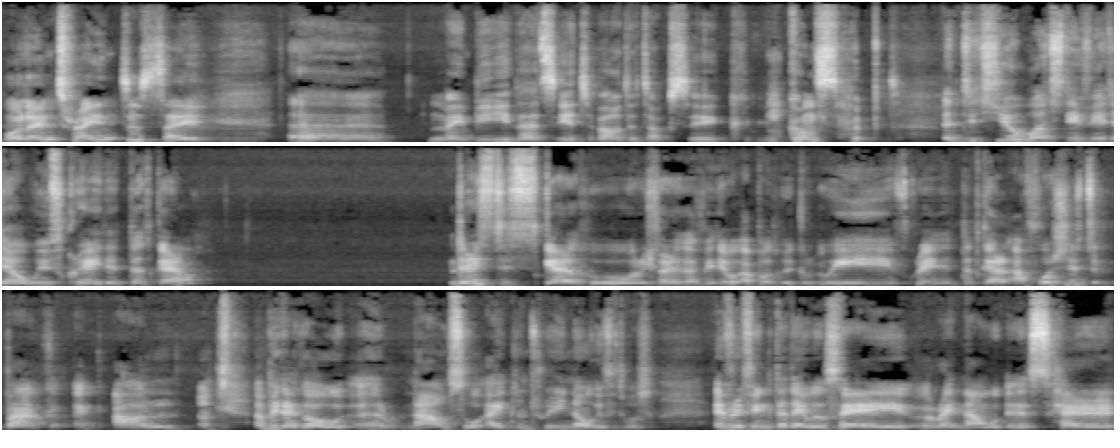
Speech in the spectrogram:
what I'm trying to say. Uh, maybe that's it about the toxic concept. Uh, Did you watch the video we've created that girl? There is this girl who recorded a video about we we've created that girl. I've watched it back a, a bit ago uh, now, so I don't really know if it was everything that I will say right now is her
